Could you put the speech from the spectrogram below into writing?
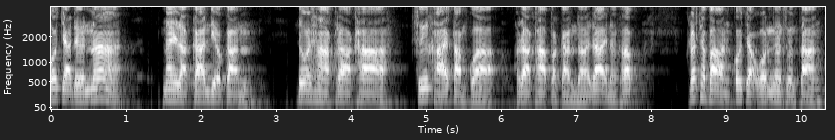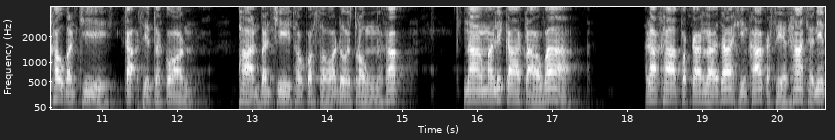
ก็จะเดินหน้าในหลักการเดียวกัน โดยหากราคาซื้อขายต่ำกว่าราคาประกันรายได้นะครับ รัฐบาลก็จะโอนเงินส่วนต่างเข้าบัญชีเกษตรกร ผ่านบัญชีทกสโดยตรงนะครับ นางมาริกากล่าวว่า ราคาประกันรายได้สินค้าเกษตร 5 ชนิด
